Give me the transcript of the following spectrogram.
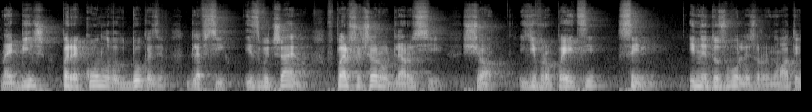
найбільш переконливих доказів для всіх. І, звичайно, в першу чергу для Росії, що європейці сильні і не дозволять зруйнувати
